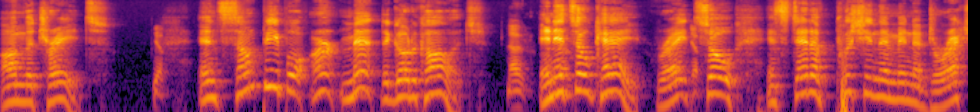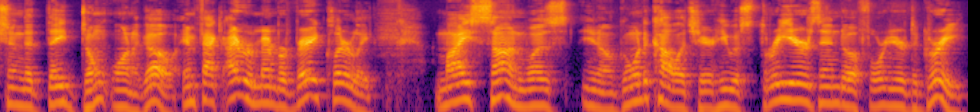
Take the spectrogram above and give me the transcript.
on the trades. Yep. And some people aren't meant to go to college. No. And no. it's okay, right? Yep. So instead of pushing them in a direction that they don't want to go, in fact, I remember very clearly my son was, you know, going to college here. He was three years into a four year degree.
